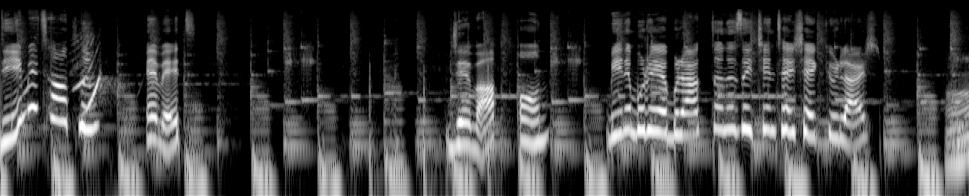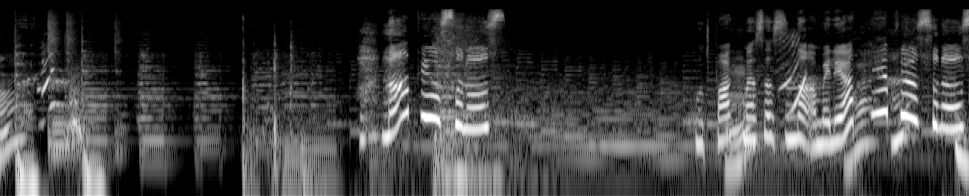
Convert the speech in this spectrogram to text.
Değil mi tatlım? Evet. Cevap 10. Beni buraya bıraktığınız için teşekkürler. Ha? Ne yapıyorsunuz? Mutfak Hı? masasında ameliyat mı yapıyorsunuz?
